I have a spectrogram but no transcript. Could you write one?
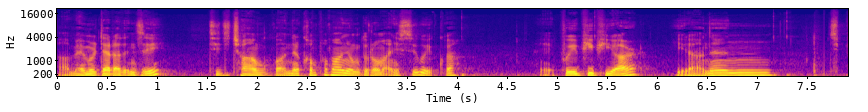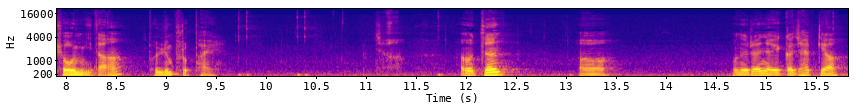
어, 매물대라든지 지지 저항 구간을 컨펌하는 용도로 많이 쓰고 있고요. 예, VPBR이라는 지표입니다. 볼륨 프로파일. 자, 아무튼 어, 오늘은 여기까지 할게요.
